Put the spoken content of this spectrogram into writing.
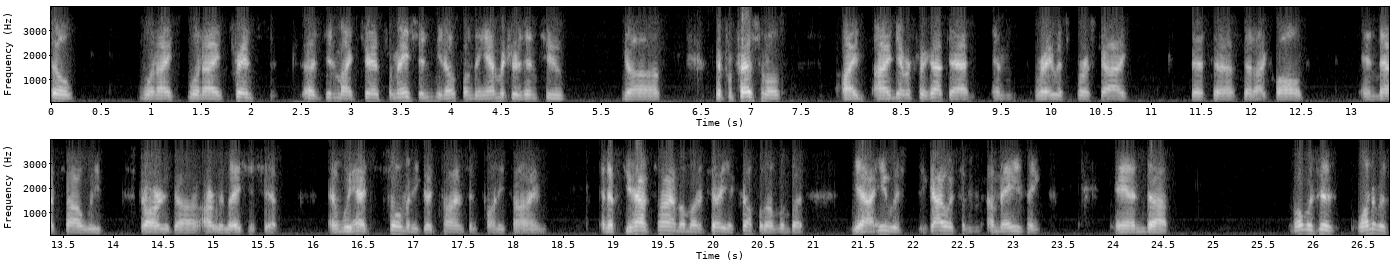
So when I when I trans, uh, did my transformation, you know, from the amateurs into uh, the professionals, I I never forgot that, and Ray was the first guy that uh, that I called, and that's how we started uh, our relationship. And we had so many good times and funny times. And if you have time, I'm going to tell you a couple of them. But yeah, he was the guy was amazing. And uh, what was his? One of his.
